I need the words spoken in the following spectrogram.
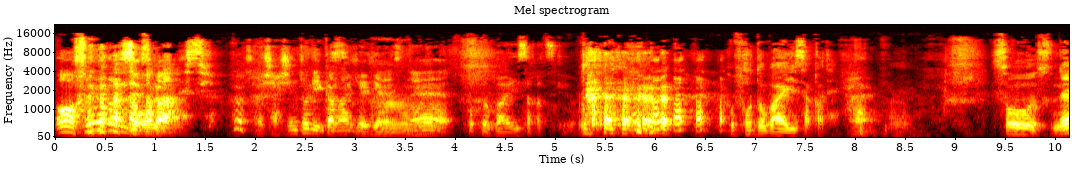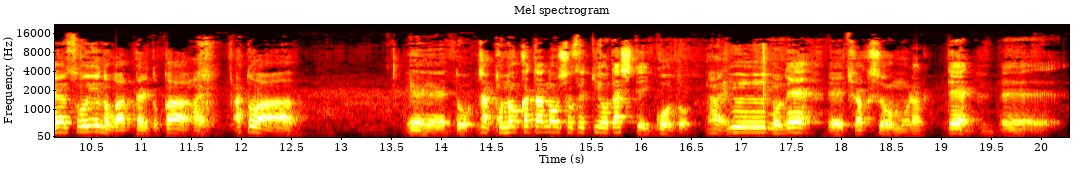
ー。あ、そうなんですそうなんかで。すよ。写真撮り行かなきゃいけないですね。言葉いいさかつけよう。フォトバイ坂で。はい。そうですね。そういうのがあったりとか、はいあとは、えっ、と、じゃあこの方の書籍を出していこうとはいいうので、えー企画書をもらって、えー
